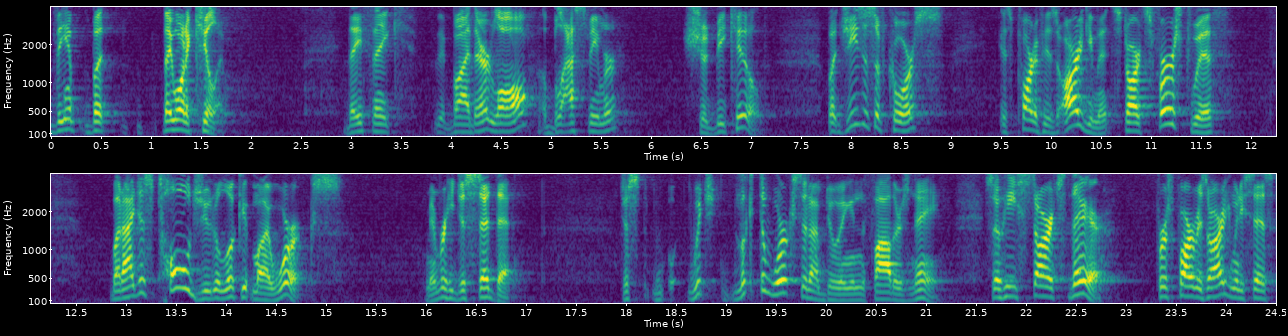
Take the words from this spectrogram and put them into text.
the, but they want to kill him. They think that by their law, a blasphemer should be killed. But Jesus, of course, as part of his argument, starts first with, But I just told you to look at my works. Remember, he just said that. Just which look at the works that I'm doing in the Father's name. So he starts there. First part of his argument, he says,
